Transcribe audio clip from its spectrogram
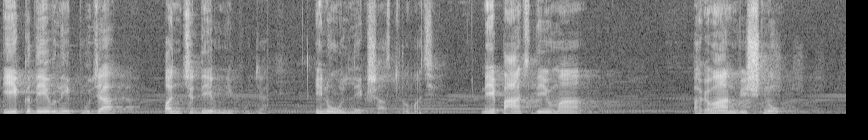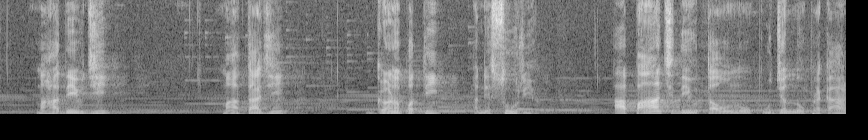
એક દેવની પૂજા પંચદેવની પૂજા. એનો ઉલ્લેખ શાસ્ત્રોમાં છે. ને પાંચ દેવમાં ભગવાન વિષ્ણુ, મહાદેવજી, માતાજી, ગણપતિ અને સૂર્ય. આ પાંચ દેવતાઓનો પૂજનનો પ્રકાર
